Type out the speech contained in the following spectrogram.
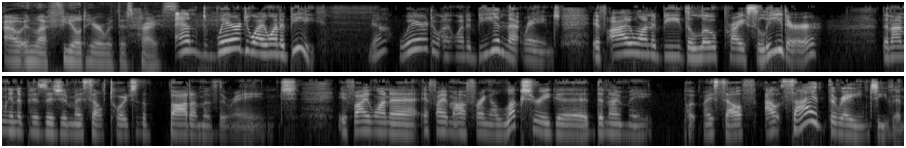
out in left field here with this price? And where do I want to be? Yeah, where do I want to be in that range? If I want to be the low price leader, then I'm going to position myself towards the bottom of the range. If I want to, if I'm offering a luxury good, then I may put myself outside the range even.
